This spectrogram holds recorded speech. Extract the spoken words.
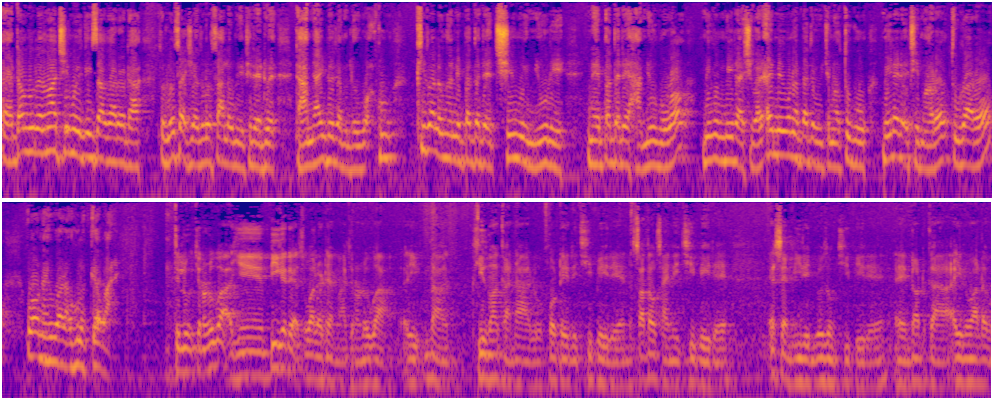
အဲတောင်သူလယ်သမားချီးငွေကိစ္စကတော့ဒါသူလို့ဆက်ရှယ်သူတို့စလုပ်နေဖြစ်တဲ့အတွက်ဒါအများကြီးပြောကြမလို့ပေါ့အခုခီးသောလုပ်ငန်းတွေပတ်သက်တဲ့ချီးငွေမျိုးတွေနဲ့ပတ်သက်တဲ့ဟာမျိုးကိုတော့မိကိုမေးတာရှိပါတယ်အဲမိကိုနဲ့ပတ်သက်ပြီးကျွန်တော်သူ့ကိုမေးလိုက်တဲ့အချိန်မှာတော့သူကတော့ဥအောင်နိုင်ဦးကတော့အခုလိုပြောပါတယ်ဒီလိုကျွန်တော်တို့ကအရင်ပြီးခဲ့တဲ့အစိုးရလက်ထက်မှာကျွန်တော်တို့ကအဲဒီဥနာခီးသွားကဏ္ဍတို့ဟိုတယ်တွေချီးပေးတယ်စားတောက်ဆိုင်တွေချီးပေးတယ် SME တွေမျိုးစုံချီးပေးတယ်အဲနောက်တစ်ခါအဲဒီတော့ကတော့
